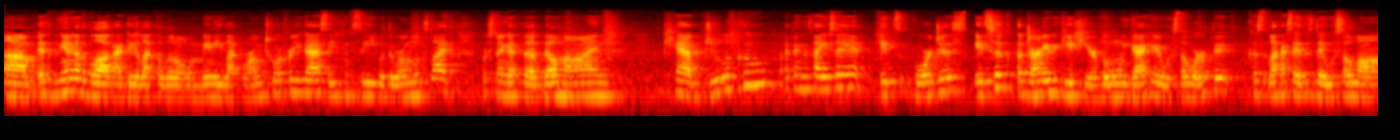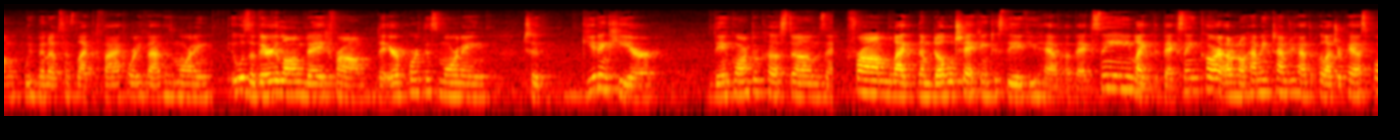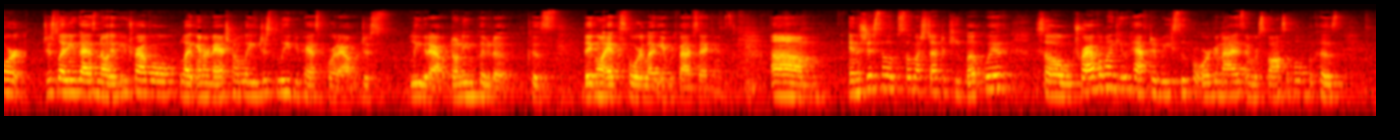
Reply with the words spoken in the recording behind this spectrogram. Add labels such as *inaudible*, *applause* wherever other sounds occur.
Um, at the beginning of the vlog, I did like a little mini like room tour for you guys so you can see what the room looks like. We're staying at the Belmond cab Kapjulaku, I think that's how you say it. It's gorgeous. It took a journey to get here, but when we got here, it was so worth it. Cause like I said, this day was so long. We've been up since like 5.45 this morning. It was a very long day from the airport this morning to getting here, then going through customs and from like them double checking to see if you have a vaccine, like the vaccine card. I don't know how many times you have to pull out your passport. Just letting you guys know if you travel like internationally, just leave your passport out. Just leave it out. Don't even put it up because they're gonna ask for it like every five seconds. Um, and it's just so, so much stuff to keep up with. So traveling, you have to be super organized and responsible because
